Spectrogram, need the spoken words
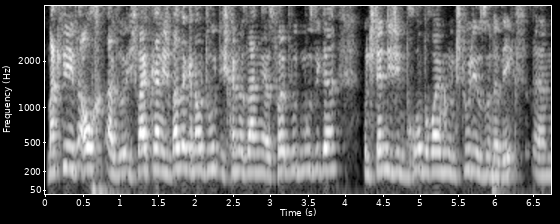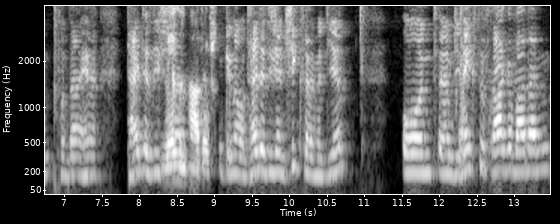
Maxi ist auch, also ich weiß gar nicht, was er genau tut. Ich kann nur sagen, er ist Vollblutmusiker und ständig in Proberäumen und Studios unterwegs. Ähm, von daher teilt er sich. Sehr sympathisch. Genau, teilt er sich ein Schicksal mit dir. Und ähm, die ja. nächste Frage war dann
